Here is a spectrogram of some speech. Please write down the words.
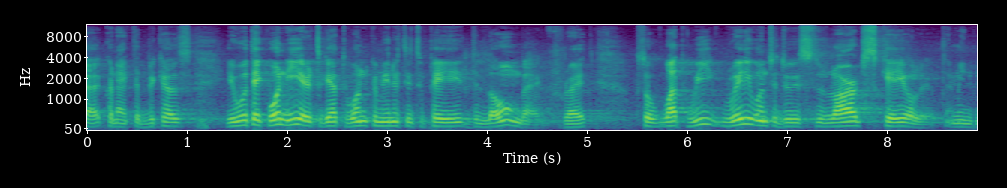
uh, connected because it would take one year to get one community to pay the loan back, right? So what we really want to do is to large scale it. I mean,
